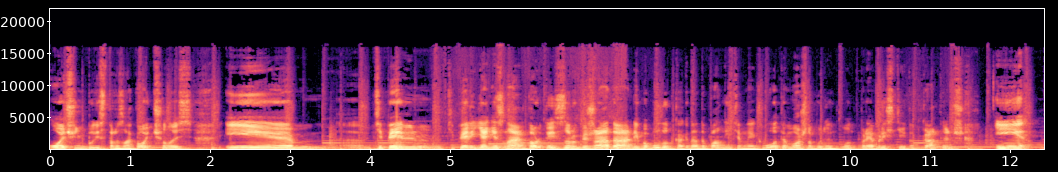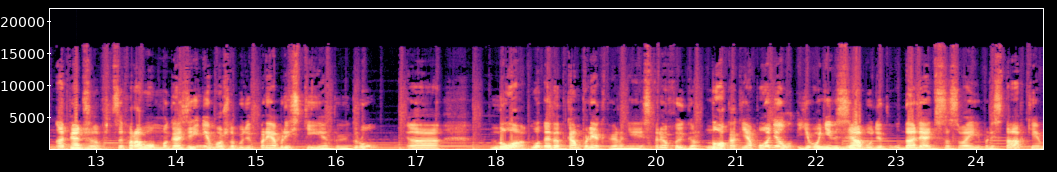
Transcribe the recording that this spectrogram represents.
очень быстро закончилось, и теперь, теперь я не знаю, только из-за рубежа, да, либо будут, когда дополнительные квоты, можно будет вот приобрести этот картридж. И, опять же, в цифровом магазине можно будет приобрести эту игру. Э, но, вот этот комплект, вернее, из трех игр. Но, как я понял, его нельзя будет удалять со своей приставки,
